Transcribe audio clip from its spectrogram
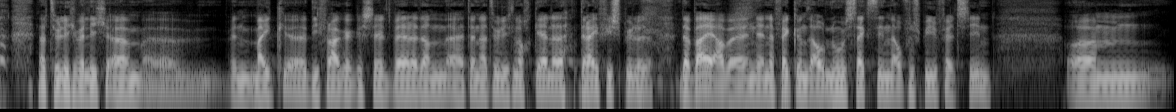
natürlich, wenn ich, ähm, äh, wenn Mike äh, die Frage gestellt wäre, dann hätte er natürlich noch gerne drei, vier Spiele dabei, aber in Endeffekt können sie auch nur 16 auf dem Spielfeld stehen. Ähm,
